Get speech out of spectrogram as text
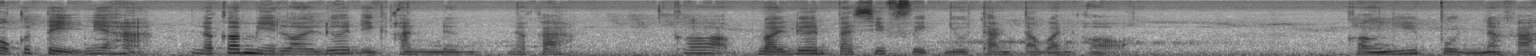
ปกติเนี่ยค่ะแล้วก็มีรอยเลื่อนอีกอันหนึ่งนะคะ ก็รอยเลื่อนแปซิฟิกอยู่ทางตะวันออก ของญี่ปุ่นนะคะ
